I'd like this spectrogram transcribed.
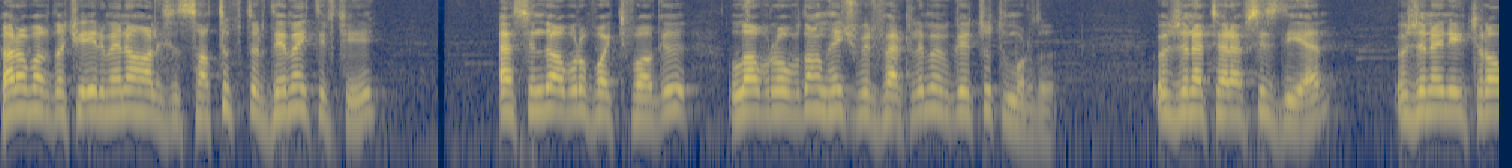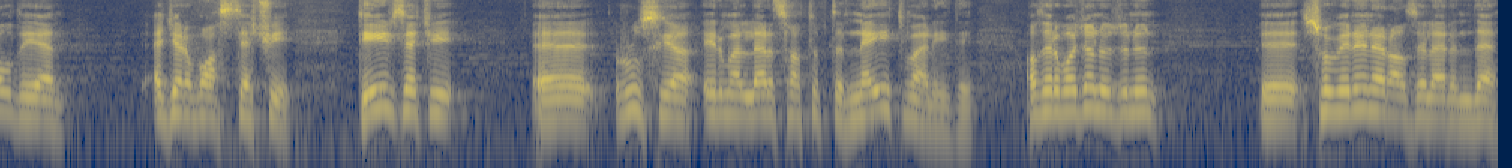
Qarabağdakı erməni əhalisini satıbdır deməkdir ki, əslində Avropa İttifaqı Lavrovdan heç bir fərqli mövqe tutmurdu. Özünə tərəfsiz deyən, özünə neytral deyən, əgər vasitəçi deyirsə ki, e, Rusiya erməniləri satıbdır, nə etməli idi? Azərbaycan özünün e, suveren ərazilərində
